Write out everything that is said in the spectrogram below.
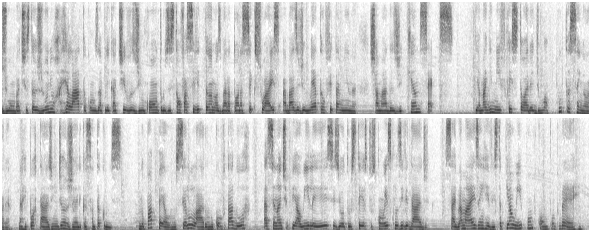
João Batista Júnior relata como os aplicativos de encontros estão facilitando as maratonas sexuais à base de metanfetamina, chamadas de chemsex. E a magnífica história de uma puta senhora, na reportagem de Angélica Santa Cruz. No papel, no celular ou no computador, assinante Piauí lê esses e outros textos com exclusividade. Saiba mais em revistapiauí.com.br.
